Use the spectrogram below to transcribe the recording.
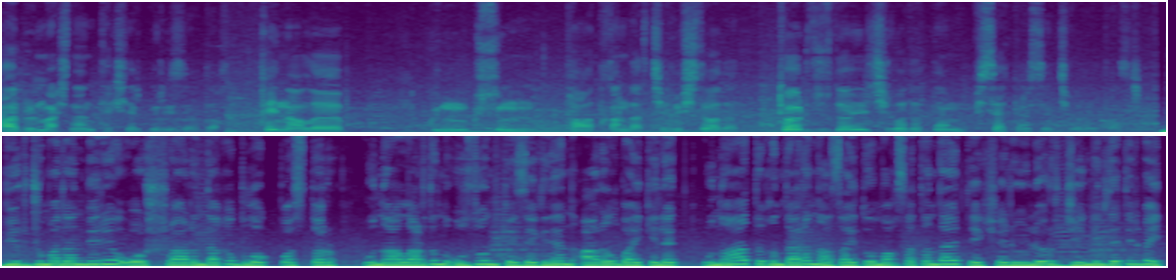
ар бир машинаны текшерип киргизип кыйналып күн күсүн таап аткандар чыгып иштеп атат төрт жүздөй чыгып атат да пятьдесят процент чыгып атат азыр. Бир жумадан бери ош шаарындагы блокпосттор унаалардын узун кезегинен арылбай келет. Унаа тыгындарын азайтуу максатында текшерүүлөр жеңилдетилбейт.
